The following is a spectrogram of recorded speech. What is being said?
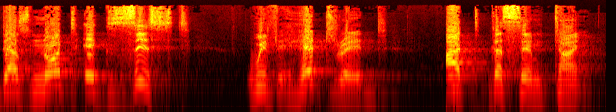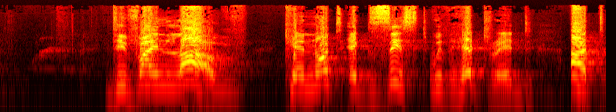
does not exist with hatred at the same time. Divine love cannot exist with hatred at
